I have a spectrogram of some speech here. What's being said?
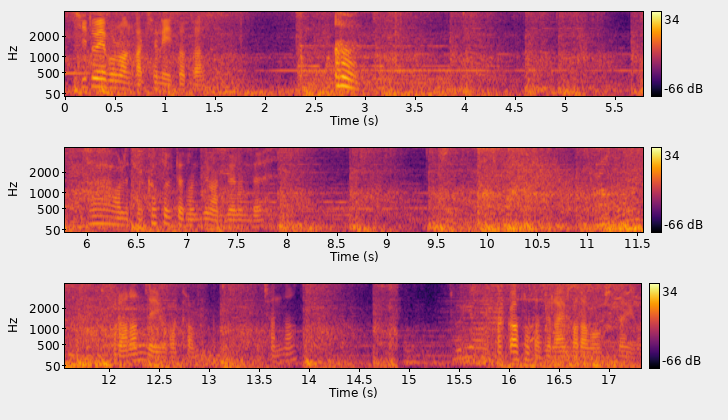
시도해볼 만한 가치는 있었다 원래 잘 컸을 때 던지면 안 되는데 불안한데 이거 바텀 괜찮나? 깎아서 다시 라인 받아 먹읍시다 이거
